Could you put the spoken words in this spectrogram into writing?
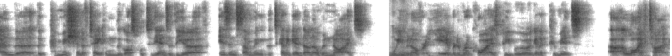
and the the commission of taking the gospel to the ends of the earth isn't something that's going to get done overnight or Mhm. even over a year, but it requires people who are going to commit a, a lifetime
